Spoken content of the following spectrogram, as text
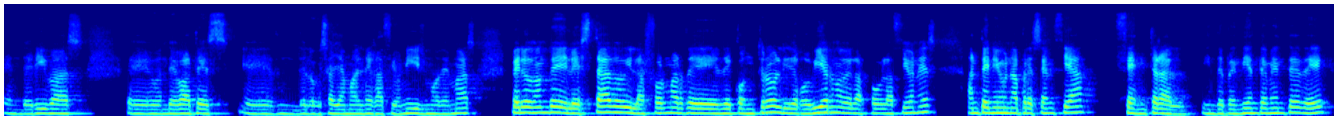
en, derivas eh, o en debates de lo que se llama el negacionismo y demás, pero donde el Estado y las formas de control y de gobierno de las poblaciones han tenido una presencia central, independientemente de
